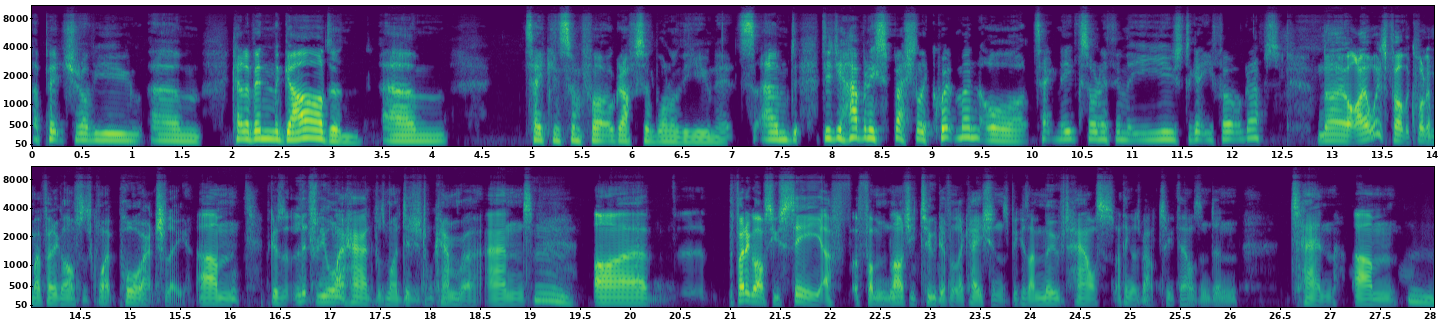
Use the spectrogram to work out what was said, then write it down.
a picture of you um, kind of in the garden um, taking some photographs of one of the units. Um, did you have any special equipment or techniques or anything that you used to get your photographs? No, I always felt the quality of my photographs was quite poor actually, um, because literally all I had was my digital camera, and Hmm. uh, the photographs you see are f- from largely two different locations because I moved house. I think it was about 2010. Um, Hmm.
